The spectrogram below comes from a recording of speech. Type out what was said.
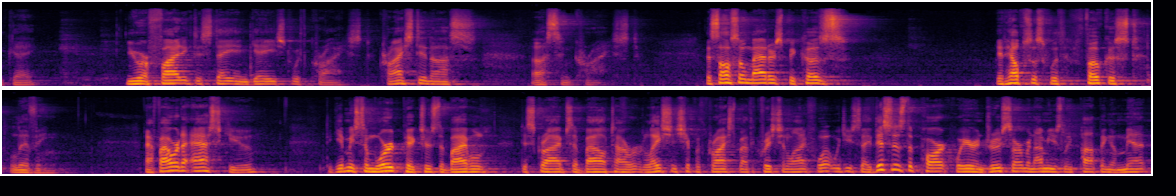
okay? You are fighting to stay engaged with Christ. Christ in us, us in Christ. This also matters because it helps us with focused living. Now, if I were to ask you to give me some word pictures the Bible describes about our relationship with Christ, about the Christian life, what would you say? This is the part where in Drew's sermon I'm usually popping a mint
